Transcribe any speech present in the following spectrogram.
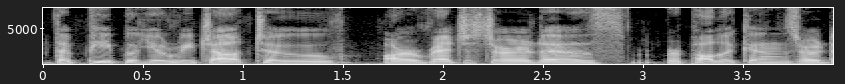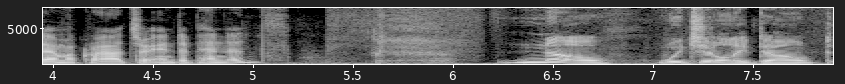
the people you reach out to are registered as Republicans or Democrats or independents? No, we generally don't.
